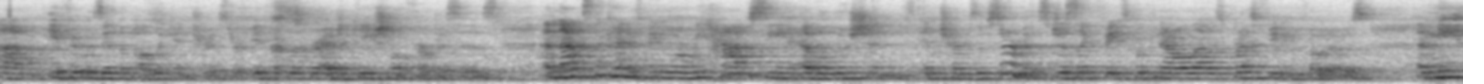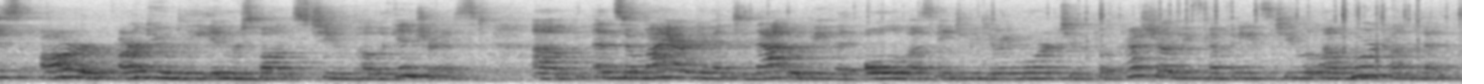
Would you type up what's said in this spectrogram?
um, if it was in the public interest or if it was for educational purposes. And that's the kind of thing where we have seen evolutions in terms of service, just like Facebook now allows breastfeeding photos. And these are arguably in response to public interest. Um, and so my argument to that would be that all of us need to be doing more to put pressure on these companies to allow more content.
